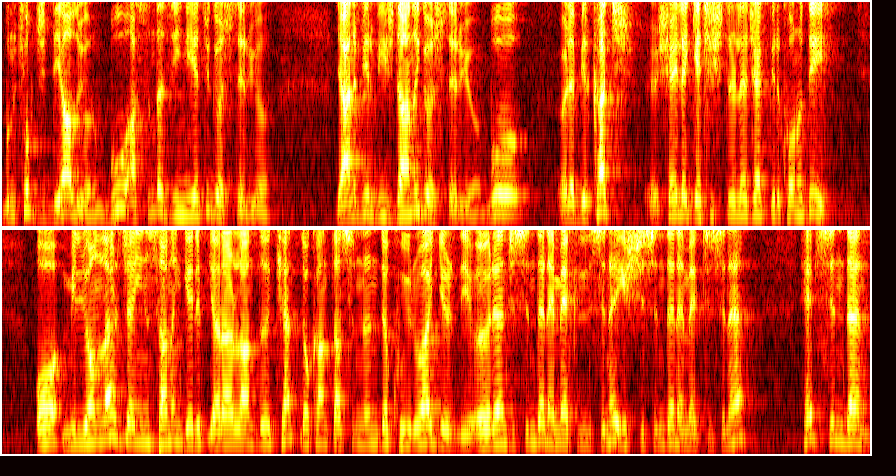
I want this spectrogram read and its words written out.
Bunu çok ciddiye alıyorum. Bu aslında zihniyeti gösteriyor. Yani bir vicdanı gösteriyor. Bu öyle birkaç e, şeyle geçiştirilecek bir konu değil. O milyonlarca insanın gelip yararlandığı kent lokantasının önünde kuyruğa girdiği öğrencisinden emeklilisine, işçisinden emekçisine hepsinden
